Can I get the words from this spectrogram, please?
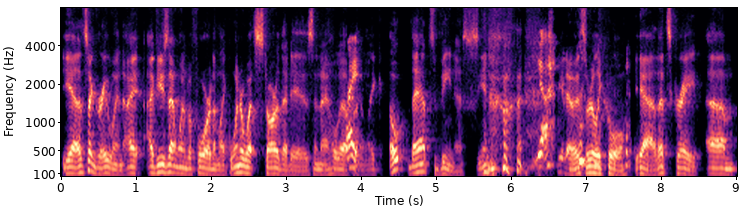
Yeah, that's a great one. I, I've used that one before, and I'm like, wonder what star that is, and I hold it up, right. and I'm like, oh, that's Venus. You know, yeah, you know, it's really cool. Yeah, that's great. Um,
